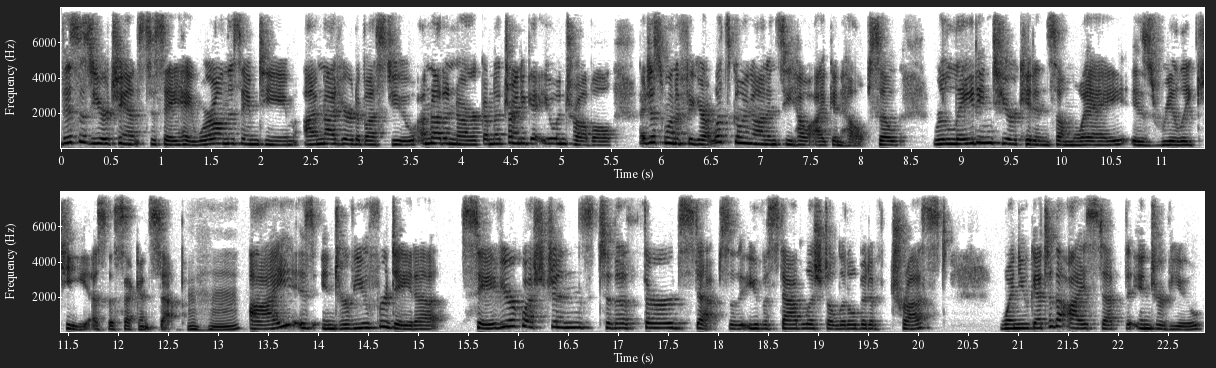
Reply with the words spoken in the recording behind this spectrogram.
this is your chance to say, hey, we're on the same team. I'm not here to bust you. I'm not a narc. I'm not trying to get you in trouble. I just want to figure out what's going on and see how I can help. So, relating to your kid in some way is really key as the second step. Mm-hmm. I is interview for data. Save your questions to the third step so that you've established a little bit of trust when you get to the I step, the interview,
